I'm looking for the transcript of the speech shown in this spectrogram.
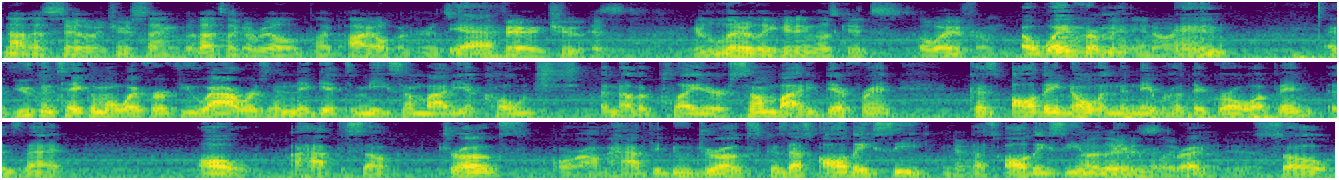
not necessarily what you're saying, but that's like a real like eye opener. It's Yeah. very true because you're literally getting those kids away from away from it, You know what and I mean? If you can take them away for a few hours and they get to meet somebody, a coach, another player, somebody different, because all they know in the neighborhood they grow up in is that, oh, I have to sell drugs or I have to do drugs because that's all they see. Yeah. That's all they see in Oh, the neighborhood, like right? that, yeah. So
